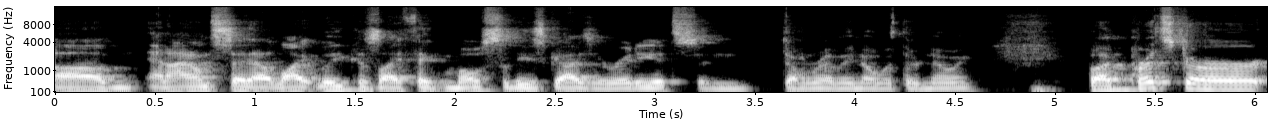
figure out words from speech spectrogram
Um, and I don't say that lightly because I think most of these guys are idiots and don't really know what they're doing. But Pritzker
